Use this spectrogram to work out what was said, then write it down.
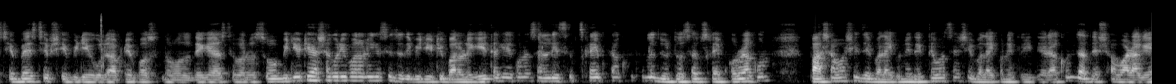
স্টেপ বাই স্টেপ সেই ভিডিওগুলো আপনি পছন্দ মতো দেখে আসতে পারবেন। সো ভিডিওটি আশা করি ভালো লেগেছে। যদি ভিডিওটি ভালো লেগেই থাকে, এখনও চ্যানেলটি সাবস্ক্রাইব না করে থাকলে দ্রুত সাবস্ক্রাইব করে রাখুন। পাশাপাশি যে বেল আইকনটি দেখতে পাচ্ছেন, সেই বেল আইকনে ক্লিক দিয়ে রাখুন যাতে সবার আগে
